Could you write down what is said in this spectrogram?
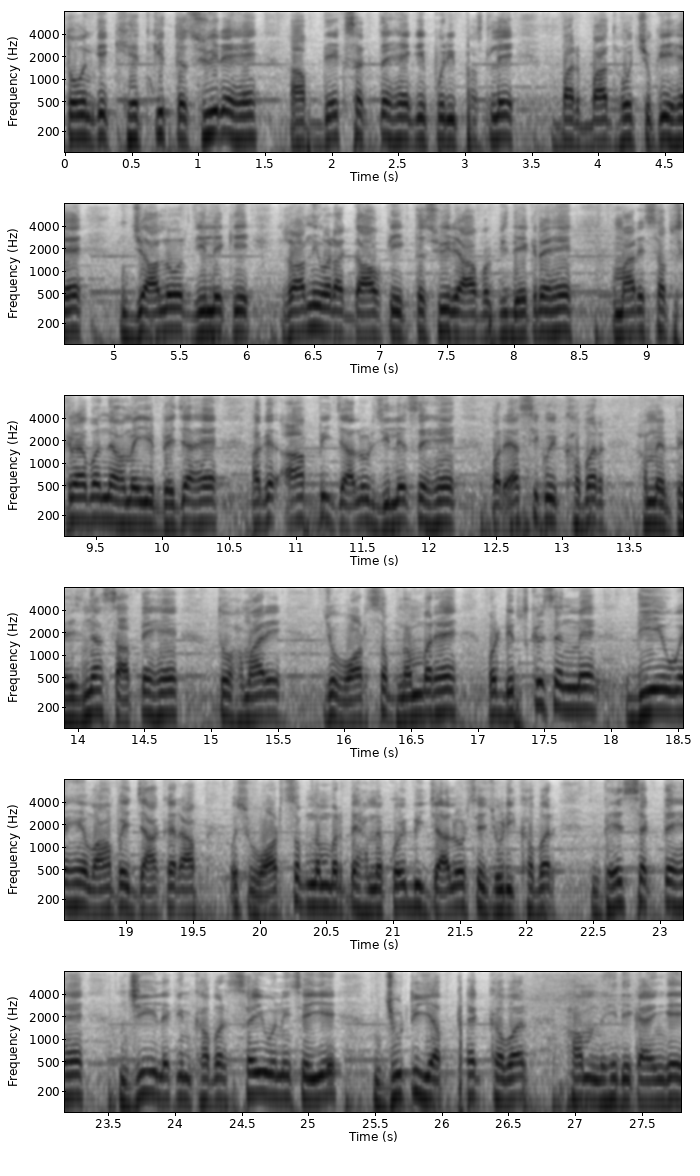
तो उनके खेत की तस्वीरें हैं। आप देख सकते हैं कि पूरी फ़सलें बर्बाद हो चुकी है। जालोर ज़िले के रानीवाड़ा गाँव की एक तस्वीरें आप अभी देख रहे हैं। हमारे सब्सक्राइबर ने हमें ये भेजा है। अगर आप भी जालोर ज़िले से हैं और ऐसी कोई खबर हमें भेजना चाहते हैं तो हमारे जो व्हाट्सअप नंबर है, वो डिस्क्रिप्शन में दिए हुए हैं। वहाँ पे जाकर आप उस व्हाट्सअप नंबर पे हमें कोई भी जालोर से जुड़ी खबर भेज सकते हैं। जी, लेकिन खबर सही होनी चाहिए। झूठी या फेक खबर हम नहीं दिखाएँगे।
